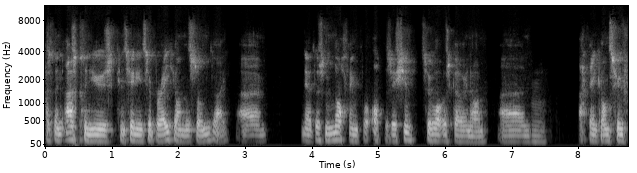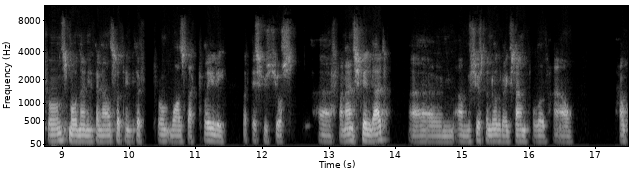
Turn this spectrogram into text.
as the, as the news continued to break on the Sunday, um, you know, there's nothing but opposition to what was going on. Mm. I think on two fronts more than anything else. I think the front was that clearly that this was just uh, financially led um, and was just another example of how how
